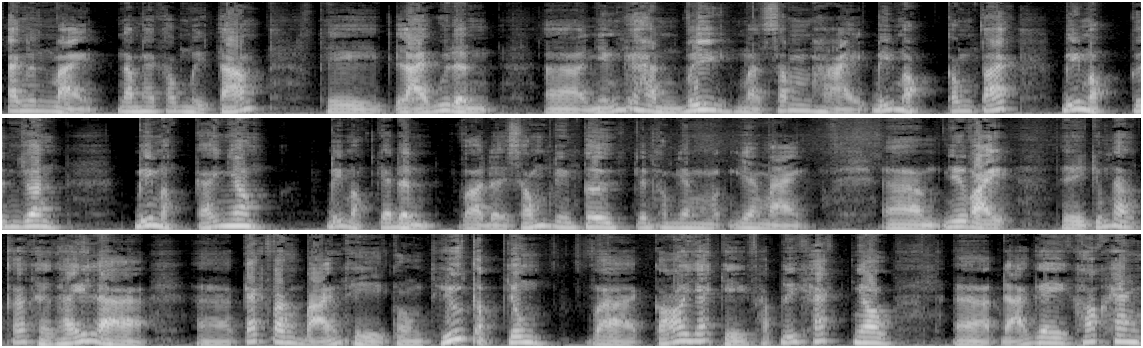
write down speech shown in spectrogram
an ninh mạng năm 2018 thì lại quy định à, những cái hành vi mà xâm hại bí mật công tác, bí mật kinh doanh, bí mật cá nhân, bí mật gia đình và đời sống riêng tư trên không gian gian mạng. À, như vậy thì chúng ta có thể thấy là à, các văn bản thì còn thiếu tập trung và có giá trị pháp lý khác nhau à, đã gây khó khăn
